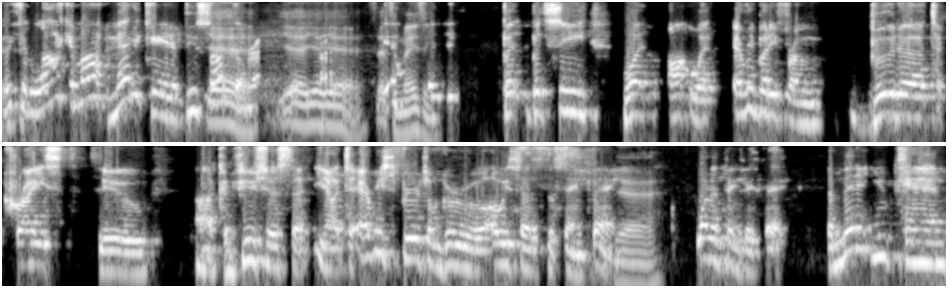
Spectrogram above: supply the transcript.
We lock him up, medicate him, do something, yeah, right? yeah, yeah, yeah. That's Yeah, amazing. But, but but see what uh, what everybody from Buddha to Christ to uh, Confucius that you know to every spiritual guru always says the same thing. Yeah, One of the things they say: the minute you can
